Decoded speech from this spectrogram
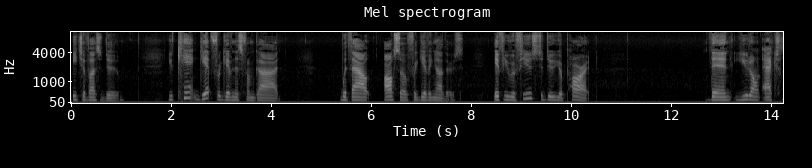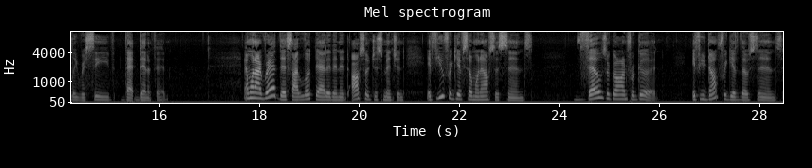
each of us do. You can't get forgiveness from God without also forgiving others. If you refuse to do your part, then you don't actually receive that benefit. And when I read this, I looked at it and it also just mentioned if you forgive someone else's sins, those are gone for good. If you don't forgive those sins,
